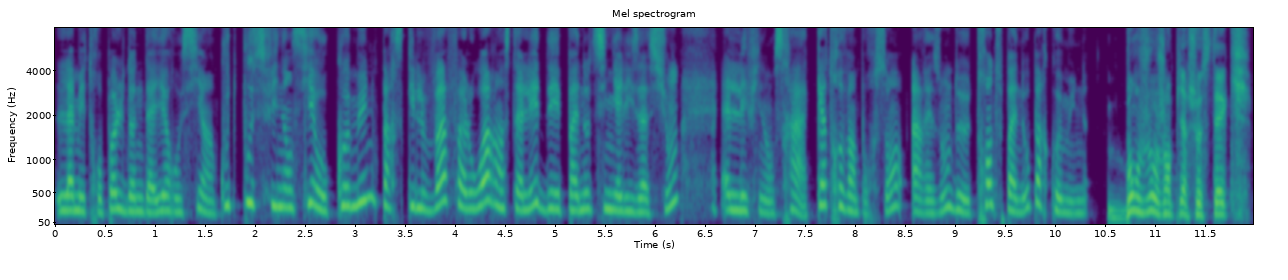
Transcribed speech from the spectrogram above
La métropole donne d'ailleurs aussi un coup de pouce financier aux communes parce qu'il va falloir installer des panneaux de signalisation. Elle les financera à 80% à raison de 30 panneaux par commune. Bonjour Jean-Pierre Chostec.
